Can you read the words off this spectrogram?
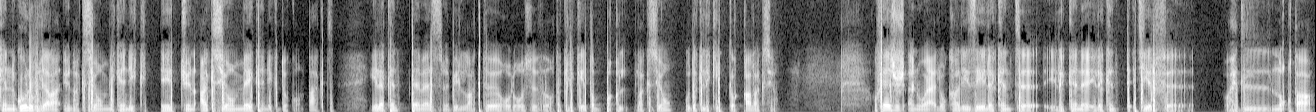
كنقولوا بلي راه une action mécanique est une action mécanique de contact إلا كان التماس ما بين l'acteur وال receveur داك اللي كيطبق l'action وداك اللي كيتلقى l'action وفيها جوج أنواع localisée إلا كانت إلا كان إلا كان التأثير في واحد النقطة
